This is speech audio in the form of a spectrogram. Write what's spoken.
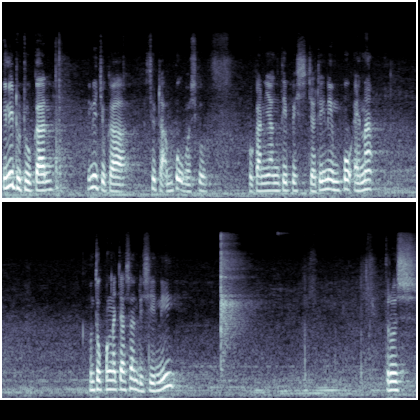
ini dudukan, ini juga sudah empuk bosku, bukan yang tipis. Jadi ini empuk, enak. Untuk pengecasan di sini, terus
